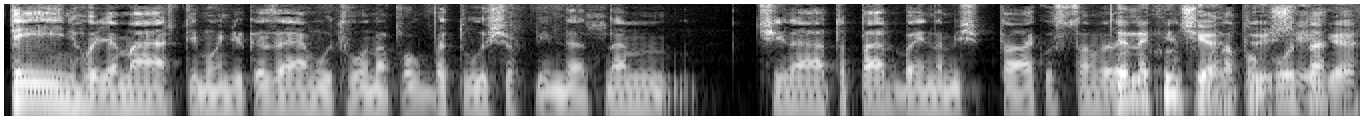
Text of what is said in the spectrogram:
Tény, hogy a Márti mondjuk az elmúlt hónapokban túl sok mindent nem csinált a pártban, én nem is találkoztam vele. De ennek nincs jelentősége. Óta.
